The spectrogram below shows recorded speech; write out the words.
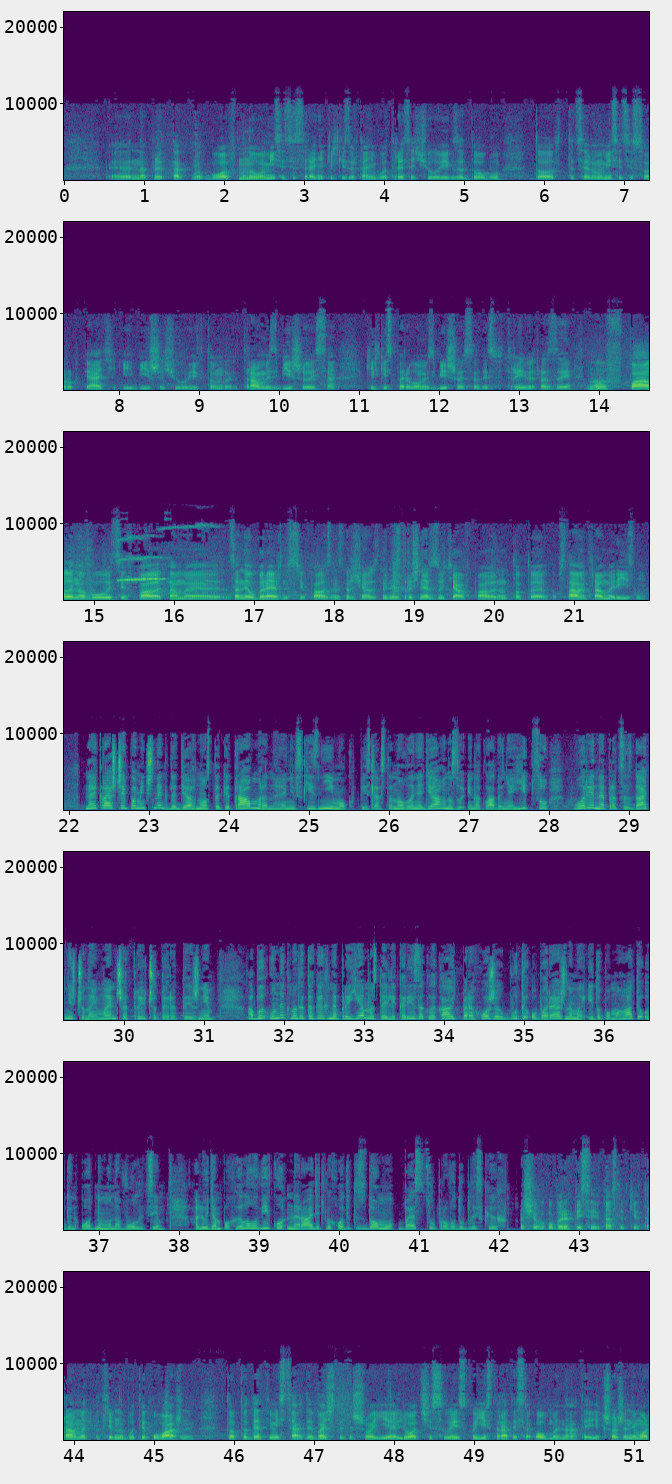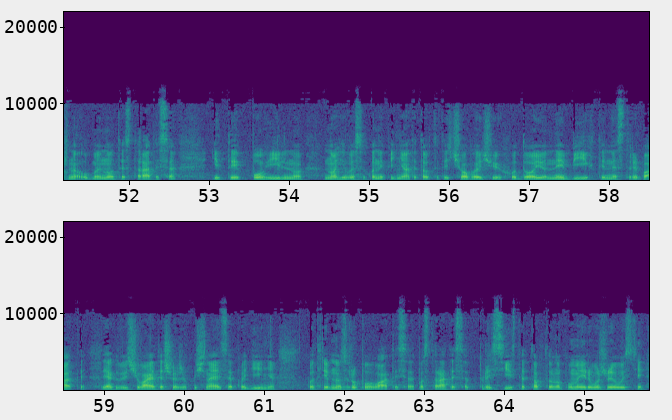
Е, Так було в минулому місяці середня кількість звертань було 30 чоловік за добу, то в цьому місяці 45 і більше чоловік. То травми збільшилися, кількість переломів збільшилася десь в три рази. Ну, впали на вулиці, впали там е, за необережністю впали, за незручне, незручне взуття впали. Ну тобто обставини травми різні. Найкращий помічник для діагностики травм – рентгенівський знімок. Після встановлення діагнозу і накладення гіпсу хворі непрацездатні щонайменше 3-4 тижні. Аби уникнути таких неприємностей, лікарі закликають перехожих бути обережними і допомагати один одному на вулиці. А людям похилого віку не радять виходити з дому без супроводу близьких. Щоб уберегтися від наслідків травми, потрібно бути уважним. Тобто, де в місцях, де бачите, що є льод чи слизько, їх старатися обминати. Якщо вже не можна обминути, старатися йти повільно, ноги високо не підняти, тобто ти човгаючою ходою, не бігти, не стрибати. Як відчуваєте, що вже починається падіння, потрібно згрупуватися, постаратися присісти, тобто ну, по мірі важливості,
